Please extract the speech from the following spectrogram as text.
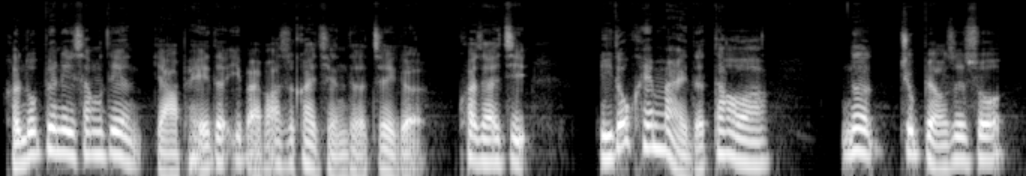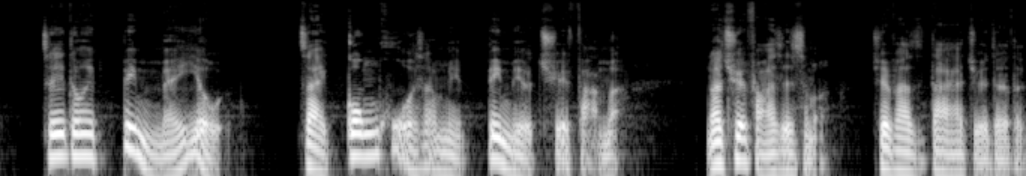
很多便利商店雅培的一百八十块钱的这个快筛剂，你都可以买得到啊，那就表示说这些东西并没有在供货上面并没有缺乏嘛。那缺乏的是什么？缺乏是大家觉得的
